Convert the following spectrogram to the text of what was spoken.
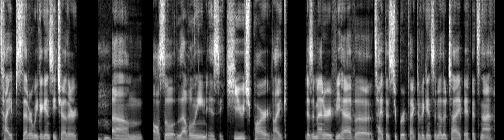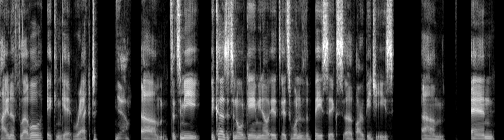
types that are weak against each other. Mhm. Um, also, leveling is a huge part. Like, it doesn't matter if you have a type that's super effective against another type. If it's not high enough level, it can get wrecked. yeah, Um, so to me, because it's an old game, you know, it's it's one of the basics of RPGs. Um, and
